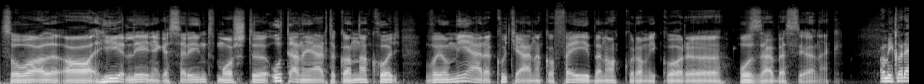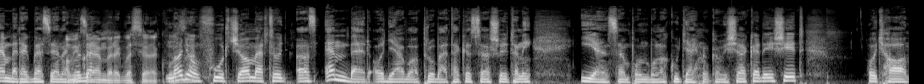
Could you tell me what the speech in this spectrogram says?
Szóval a hír lényege szerint most uh, utána jártak annak, hogy vajon mi jár a kutyának a fejében akkor, amikor uh, hozzá beszélnek. Amikor emberek beszélnek Amikor hozzá. emberek beszélnek hozzá. Nagyon furcsa, mert hogy az ember agyával próbálták összehasonlítani ilyen szempontból a kutyáknak a viselkedését, hogyha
